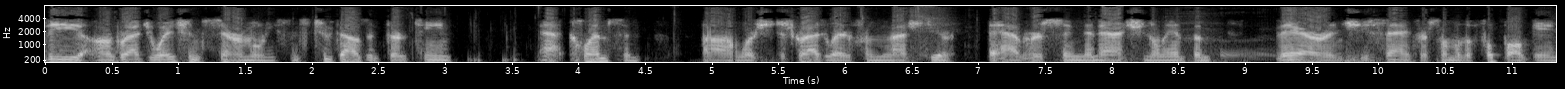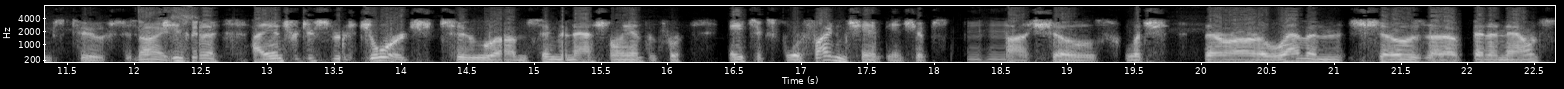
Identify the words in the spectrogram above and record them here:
the uh, graduation ceremony since 2013 at Clemson, uh, where she just graduated from last year. They have her sing the national anthem there, and she sang for some of the football games too. She's, Nice. she's gonna. I introduced her to George to um, sing the national anthem for 864 Fighting Championships Mm-hmm. uh, shows, which there are 11 shows that have been announced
